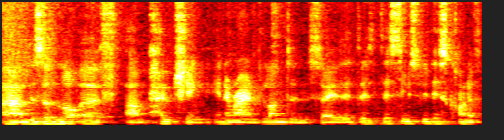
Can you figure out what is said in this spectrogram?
Um, there's a lot of um, poaching in around London, so there, there, there seems to be this kind of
